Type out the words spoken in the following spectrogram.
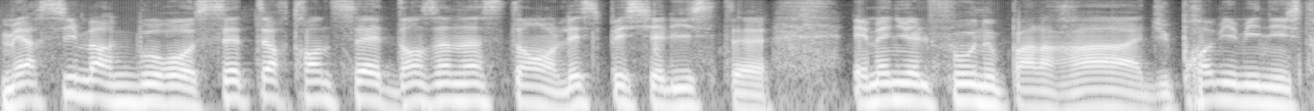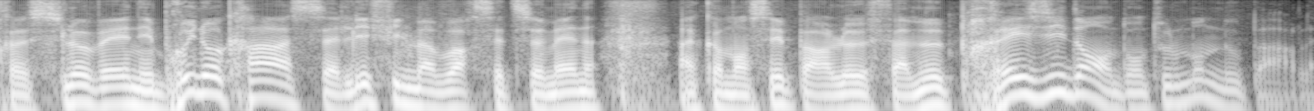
Merci Marc Bourreau. 7h37. Dans un instant, les spécialistes. Emmanuel Faux nous parlera du premier Premier ministre slovène et Bruno Kras. Les films à voir cette semaine, à commencer par le fameux président dont tout le monde nous parle.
